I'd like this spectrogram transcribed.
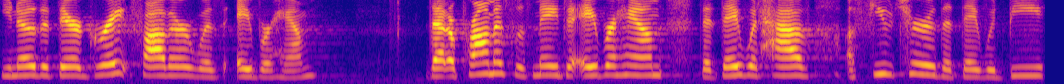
you know that their great father was Abraham, that a promise was made to Abraham that they would have a future, that they would be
